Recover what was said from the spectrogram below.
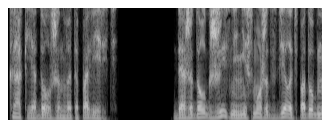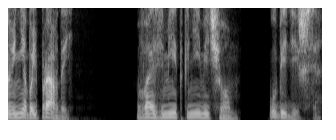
как я должен в это поверить? Даже долг жизни не сможет сделать подобную небыль правдой». «Возьми ткни мечом, убедишься».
